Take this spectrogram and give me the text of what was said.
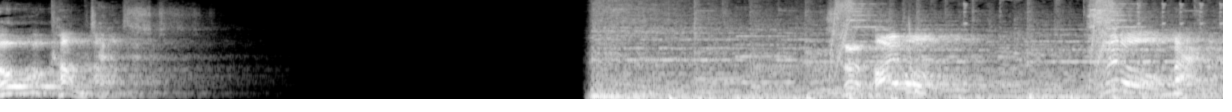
No contest. Survival. Little man.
